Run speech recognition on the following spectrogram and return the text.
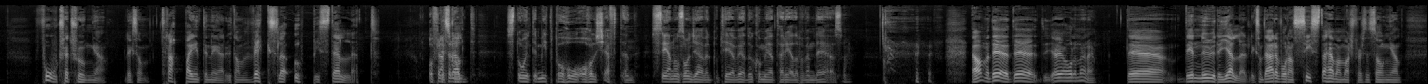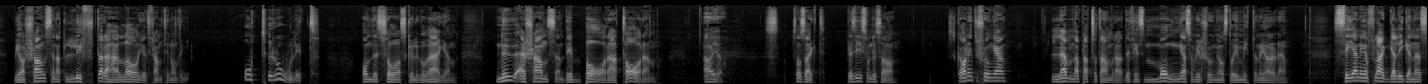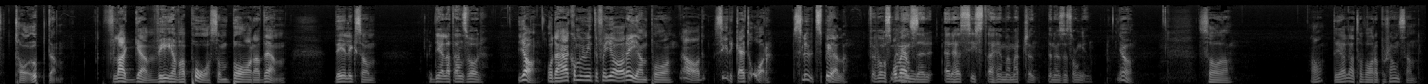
fortsätt sjunga. Liksom, trappa inte ner, utan växla upp istället. Och ska- framförallt, stå inte mitt på H och håll käften. Se någon sån jävel på TV, då kommer jag ta reda på vem det är alltså. Ja, men det, det, jag, jag håller med dig. Det, det är nu det gäller. Liksom, det här är vår sista hemmamatch för säsongen. Vi har chansen att lyfta det här laget fram till någonting otroligt om det så skulle gå vägen. Nu är chansen, det är bara att ta den. Ja, ja. Som sagt, precis som du sa. Ska ni inte sjunga, lämna plats åt andra. Det finns många som vill sjunga och stå i mitten och göra det. Ser ni en flagga liggandes, ta upp den. Flagga, veva på som bara den. Det är liksom, Delat ansvar. ja, och det här kommer vi inte få göra igen på, ja, cirka ett år. Slutspel. För vad som Om ens- händer är det här sista hemmamatchen den här säsongen. Ja. Så, ja, det gäller att ta vara på chansen.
